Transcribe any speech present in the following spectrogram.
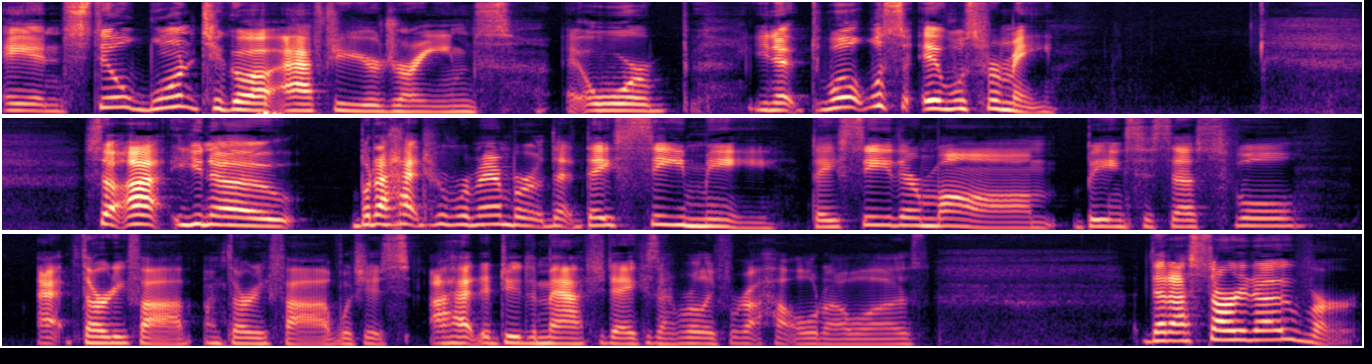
and still want to go after your dreams or you know well it was it was for me so I, you know, but I had to remember that they see me. They see their mom being successful at 35. I'm 35, which is I had to do the math today because I really forgot how old I was. That I started over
